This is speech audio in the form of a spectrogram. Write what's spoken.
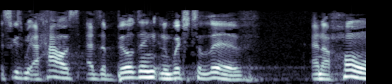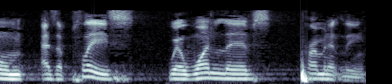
excuse me, a house as a building in which to live, and a home as a place where one lives permanently.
